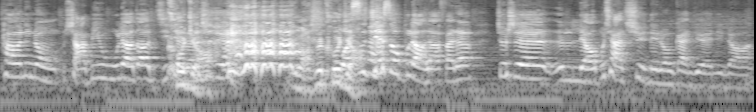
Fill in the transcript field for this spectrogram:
他们那种傻逼无聊到极点抠脚的事情。老是抠脚 我是，接受不了的，反正就是呃聊不下去那种感觉，你知道吗？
